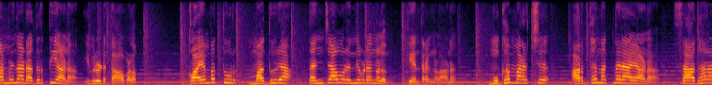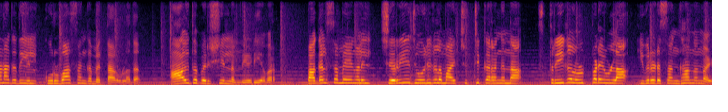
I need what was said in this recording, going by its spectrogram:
തമിഴ്നാട് അതിർത്തിയാണ് ഇവരുടെ താവളം. കോയമ്പത്തൂർ മധുര തഞ്ചാവൂർ എന്നിവിടങ്ങളും കേന്ദ്രങ്ങളാണ്. മുഖം മറച്ച് അർദ്ധനഗ്നരായാണ് സാധാരണഗതിയിൽ കുർവാ സംഘം എത്താറുള്ളത്. ആയുധ പരിശീലനം നേടിയവർ. പകൽ സമയങ്ങളിൽ ചെറിയ ജോലികളുമായി ചുറ്റിക്കറങ്ങുന്ന സ്ത്രീകൾ ഉൾപ്പെടെയുള്ള ഇവരുടെ സംഘാംഗങ്ങൾ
